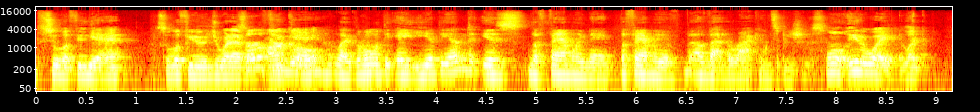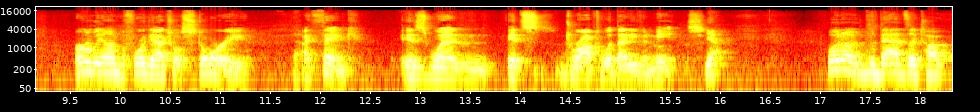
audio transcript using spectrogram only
Sulafuge, Sulafuge, whatever, called. Like the one with the AE at the end, is the family name, the family of, of that arachnid species. Well, either way, like early on before the actual story, Yeah. I think is when it's dropped what that even means. Yeah. Well, no, the dad's like talk.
